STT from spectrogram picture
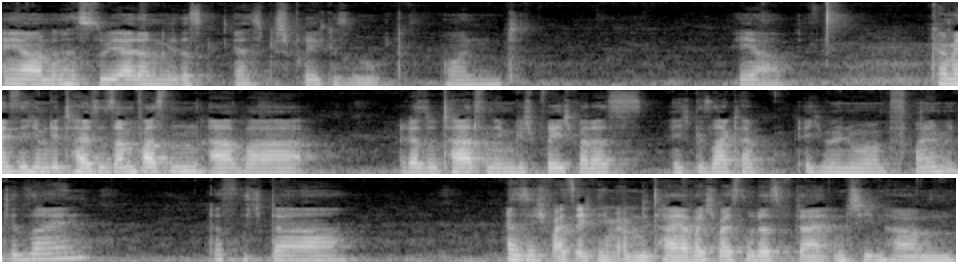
Ja, und dann hast du ja dann das erste Gespräch gesucht. Und ja, können wir jetzt nicht im Detail zusammenfassen, aber Resultat von dem Gespräch war, dass ich gesagt habe, ich will nur befreundet mit dir sein. Dass ich da. Also ich weiß echt nicht mehr im Detail, aber ich weiß nur, dass wir da entschieden haben,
